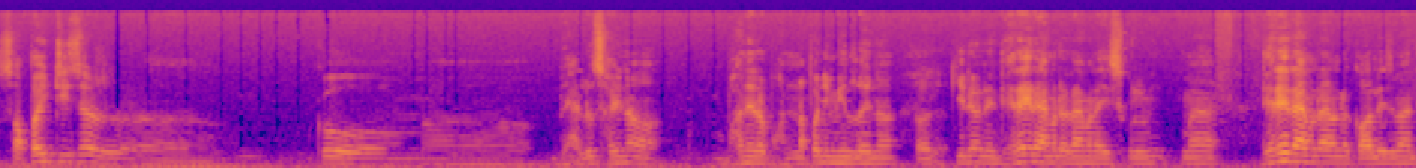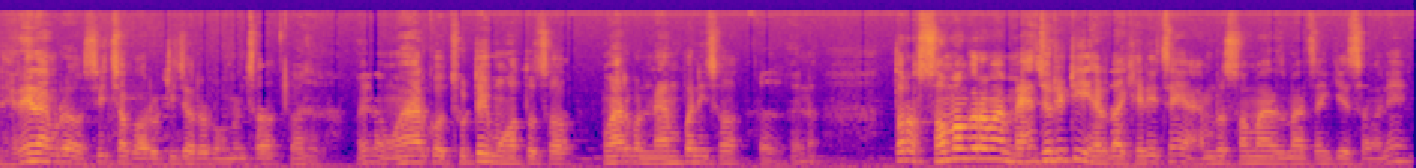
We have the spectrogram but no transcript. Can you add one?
सबै टिचरको भ्यालु छैन भनेर भन्न पनि मिल्दैन। किनभने धेरै राम्रो राम्रो स्कुलमा धेरै राम्रो राम्रो कलेजमा धेरै राम्रो शिक्षकहरू टिचरहरू हुनुहुन्छ। होइन उहाँहरूको छुट्टै महत्त्व छ उहाँहरूको नाम पनि छ। होइन। तर समग्रमा मेजोरिटी हेर्दाखेरि चाहिँ हाम्रो समाजमा चाहिँ के छ भने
